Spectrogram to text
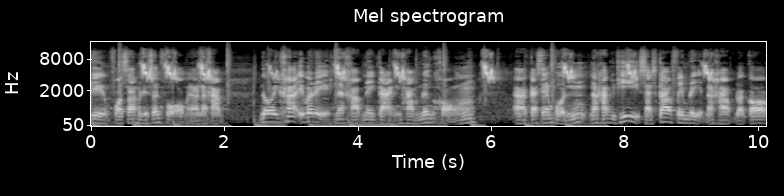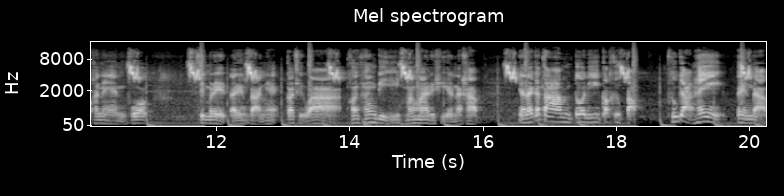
เกม Forza Horizon 4 ออกมาแล้วนะครับ โดยค่า average นะครับในการทำเรื่องของอการแสดงผลนะครับอยู่ที่ 39 frame rate นะครับ แล้วก็คะแนนพวก sim rate อะไรต่างๆเนี่ยก็ถือว่าค่อนข้างดีมากๆเลยทีเดียวนะครับ อย่างไรก็ตามตัวนี้ก็คือปรับทุกอย่างให้เป็นแบบ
